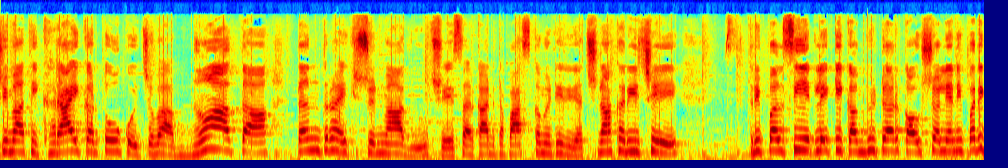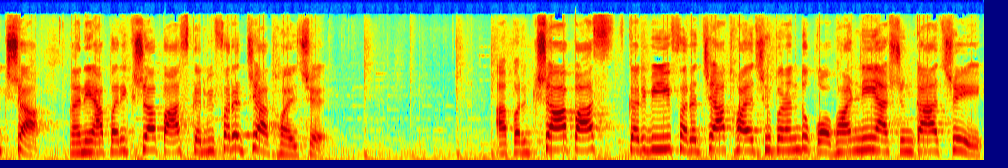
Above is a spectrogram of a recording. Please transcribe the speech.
જેમાંથી ખરાઈ કરતો કોઈ જવાબ ન આવતા તંત્ર એક્શનમાં આવ્યું છે. સરકારે તપાસ કમિટીની રચના કરી છે. ટ્રિપલ સી એટલે કે કમ્પ્યુટર કૌશલ્યની પરીક્ષા. અને આ પરીક્ષા પાસ કરવી ફરજિયાત હોય છે. આ પરીક્ષા પાસ કરવી ફરજિયાત હોય છે, પરંતુ કૌભાંડની આશંકા છે.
